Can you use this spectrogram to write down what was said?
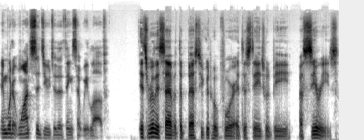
and what it wants to do to the things that we love. It's really sad, but the best you could hope for at this stage would be a series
